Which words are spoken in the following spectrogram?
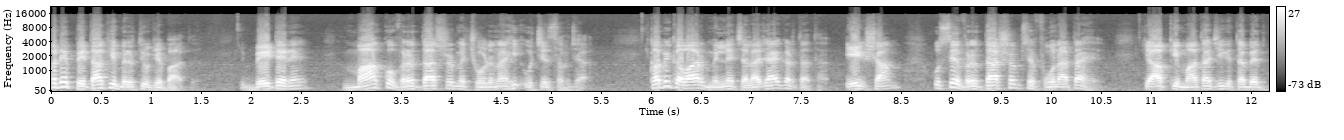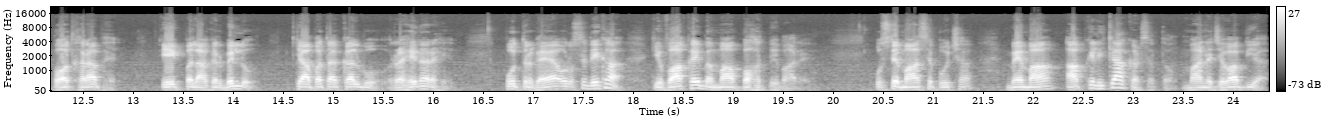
अपने पिता की मृत्यु के बाद, बेटे ने माँ को वृद्धाश्रम में छोड़ना ही उचित समझा। कभी कभार मिलने चला जाया करता था। एक शाम उससे वृद्धाश्रम से फ़ोन आता है कि आपकी माताजी की तबीयत बहुत खराब है? एक पल आकर मिल लो। क्या पता कल वो रहे ना रहे। पुत्र गया और उसे देखा कि वाकई में माँ बहुत बीमार है। उसने माँ से पूछा, मैं माँ, आपके लिए क्या कर सकता हूँ? माँ ने जवाब दिया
